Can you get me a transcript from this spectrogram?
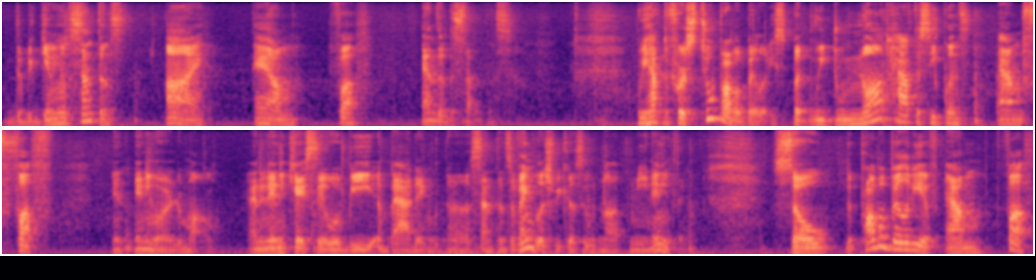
the beginning of the sentence, I am Fuff, end of the sentence. We have the first two probabilities, but we do not have the sequence am Fuff in anywhere in the model. And in any case, it would be a bad uh, sentence of English because it would not mean anything. So the probability of am fuff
